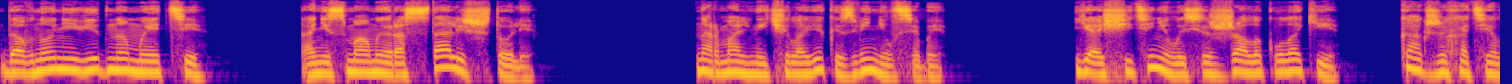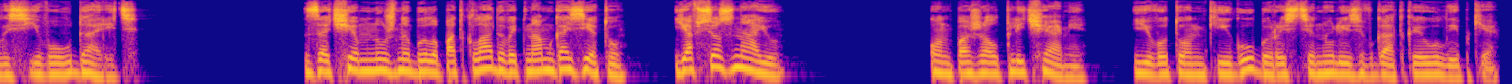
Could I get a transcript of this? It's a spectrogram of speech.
Давно не видно Мэтти. Они с мамой расстались, что ли? Нормальный человек извинился бы. Я ощетинилась и сжала кулаки. Как же хотелось его ударить. Зачем нужно было подкладывать нам газету? Я все знаю. Он пожал плечами. Его тонкие губы растянулись в гадкой улыбке.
